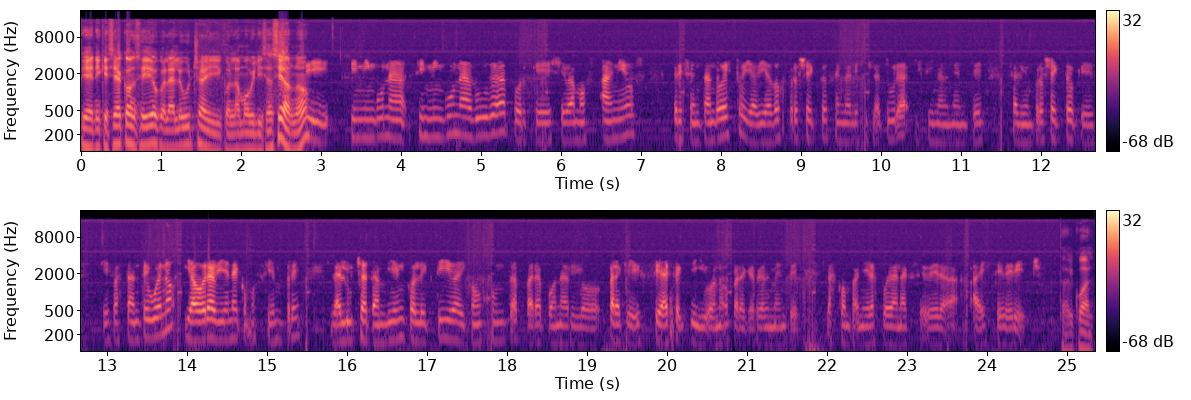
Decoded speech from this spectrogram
Bien, y que se ha conseguido con la lucha y con la movilización, ¿no? Sí, sin ninguna, sin ninguna duda, porque llevamos años presentando esto y había dos proyectos en la legislatura y finalmente salió un proyecto que es, que es bastante bueno y ahora viene, como siempre, la lucha también colectiva y conjunta para ponerlo, para que sea efectivo, ¿no? Para que realmente las compañeras puedan acceder a, este derecho. Tal cual.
